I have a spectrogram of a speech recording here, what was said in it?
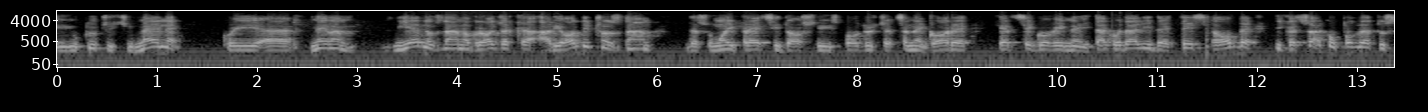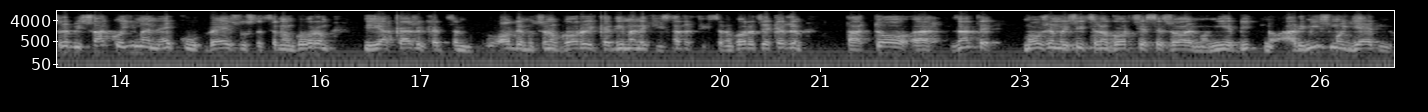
i uključujući mene, koji e, nemam nijednog znanog rođaka, ali odlično znam da su moji preci došli iz područja Crne Gore, Hercegovine i tako dalje, da je te se obe i kad svako pogleda u Srbiji, svako ima neku vezu sa Crnom Gorom, I ja kažem kad sam odem u Crnogoru i kad ima nekih zadrtih Crnogoraca, ja kažem pa to, uh, znate, možemo i svi Crnogorci se zovemo, nije bitno, ali mi smo jedno.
